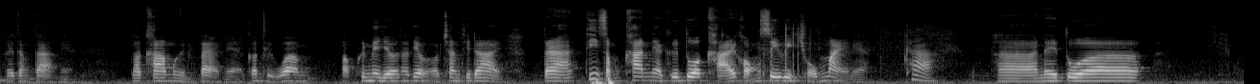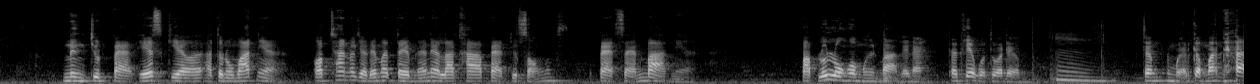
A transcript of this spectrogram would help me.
อะไรต่างๆเนี่ยราคา 1 8ื่นเนี่ยก็ถือว่าปรับขึ้นไม่เยอะถ้าเทียบกับออปชันที่ได้ แต่ที่สำคัญเนี่ยคือตัวขายของ Civic โฉมใหม่เนี่ยค่ะอ่าในตัว 1.8 S เกียร์อัตโนมัติเนี่ยออปชันนอกจากได้มาเต็มแล้วเนี่ยราคา 8.28แสนบาทเนี่ยปรับลดลงกว่าหมื่นบาทเลยนะ ถ้าเทียบกับตัวเดิม อืมจะเหมือนกับมาด้า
